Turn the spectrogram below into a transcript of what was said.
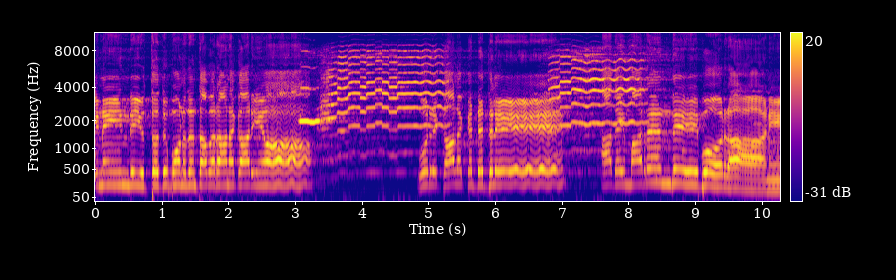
இணைந்து யுத்தத்துக்கு போனதும் தவறான காரியம். ஒரு காலகட்டத்திலே அதை மறந்து போறானே.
